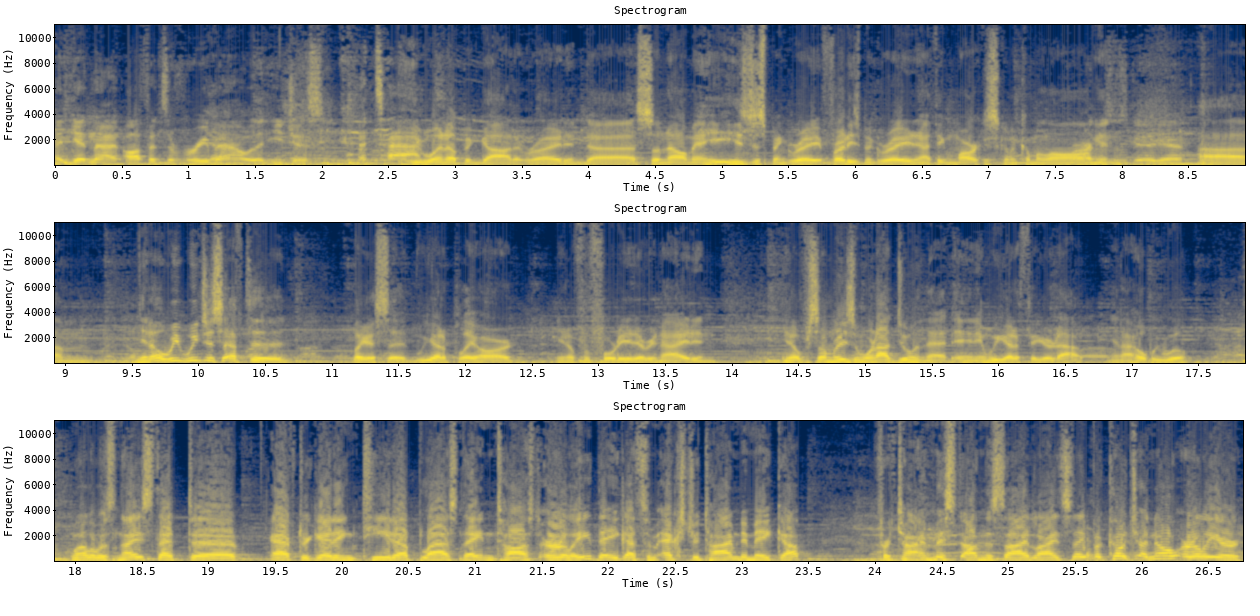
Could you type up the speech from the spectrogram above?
and getting that offensive rebound that he just attacked. He went up and got it right, and uh, so no, man, he, he's just been great. Freddie's been great, and I think Marcus is going to come along. Marcus and is good, yeah. um, you know, we, we just have to, like I said, we got to play hard, you know, for 48 every night, and you know, for some reason we're not doing that, and, and we got to figure it out, and I hope we will. Well, it was nice that uh, after getting teed up last night and tossed early, that you got some extra time to make up for time missed on the sidelines tonight. But, Coach, I know earlier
